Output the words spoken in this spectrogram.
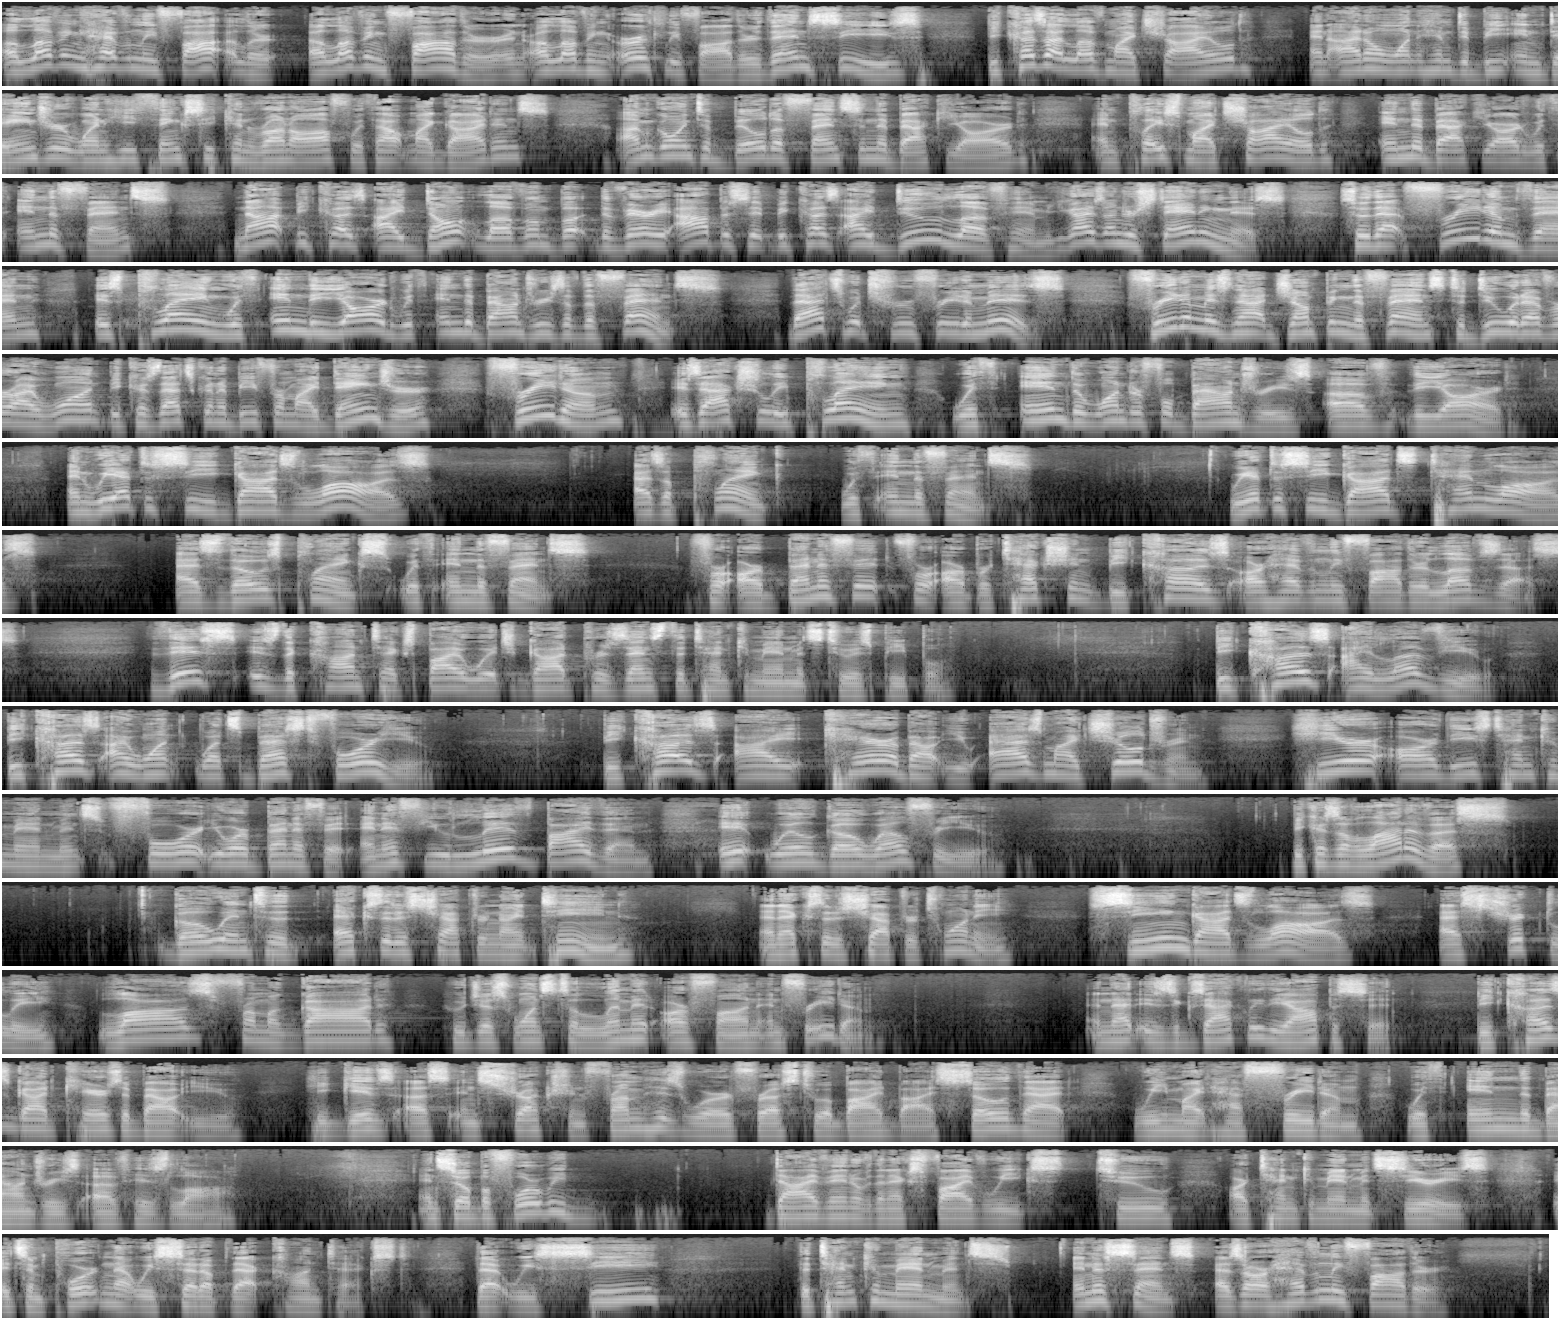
A loving heavenly father, a loving father, and a loving earthly father then sees, because I love my child and I don't want him to be in danger when he thinks he can run off without my guidance, I'm going to build a fence in the backyard and place my child in the backyard within the fence, not because I don't love him, but the very opposite, because I do love him. You guys understanding this? So that freedom then is playing within the yard, within the boundaries of the fence. That's what true freedom is. Freedom is not jumping the fence to do whatever I want because that's going to be for my danger. Freedom is actually playing within the wonderful boundaries of the yard. And we have to see God's laws as a plank within the fence. We have to see God's 10 laws as those planks within the fence for our benefit, for our protection, because our Heavenly Father loves us. This is the context by which God presents the Ten Commandments to his people. Because I love you, because I want what's best for you, because I care about you as my children, here are these Ten Commandments for your benefit. And if you live by them, it will go well for you. Because a lot of us go into Exodus chapter 19 and Exodus chapter 20, seeing God's laws as strictly laws from a God who just wants to limit our fun and freedom. And that is exactly the opposite. Because God cares about you, He gives us instruction from His Word for us to abide by so that we might have freedom within the boundaries of His law. And so before we dive in over the next five weeks to our Ten Commandments series, it's important that we set up that context, that we see the Ten Commandments in a sense, as our Heavenly Father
